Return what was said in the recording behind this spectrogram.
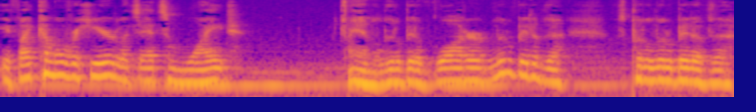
if I come over here, let's add some white and a little bit of water, a little bit of the, let's put a little bit of the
